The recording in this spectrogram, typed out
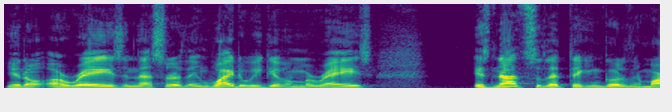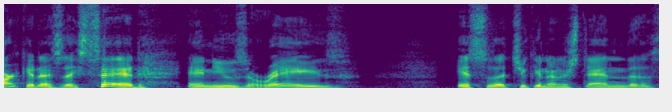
you know, arrays and that sort of thing. Why do we give them arrays? It's not so that they can go to the market, as I said, and use arrays. It's so that you can understand the,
